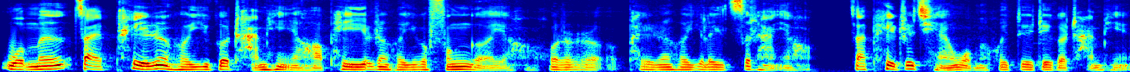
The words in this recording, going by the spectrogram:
我们在配任何一个产品也好，配任何一个风格也好，或者是配任何一类资产也好，在配之前，我们会对这个产品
